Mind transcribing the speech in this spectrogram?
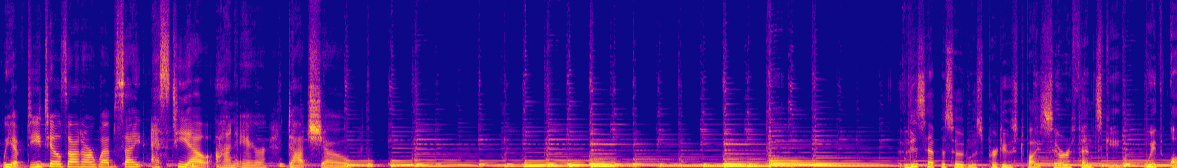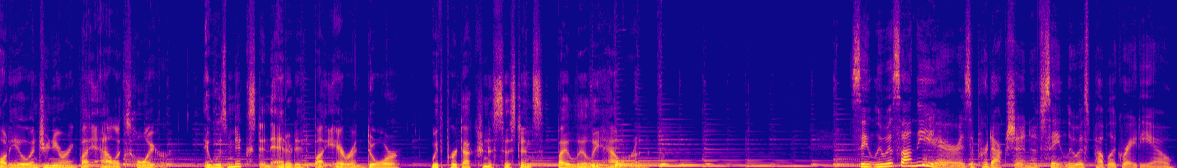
We have details on our website, stlonair.show. This episode was produced by Sarah Fenske, with audio engineering by Alex Heuer. It was mixed and edited by Aaron Doerr, with production assistance by Lily Halloran. St. Louis on the Air is a production of St. Louis Public Radio.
